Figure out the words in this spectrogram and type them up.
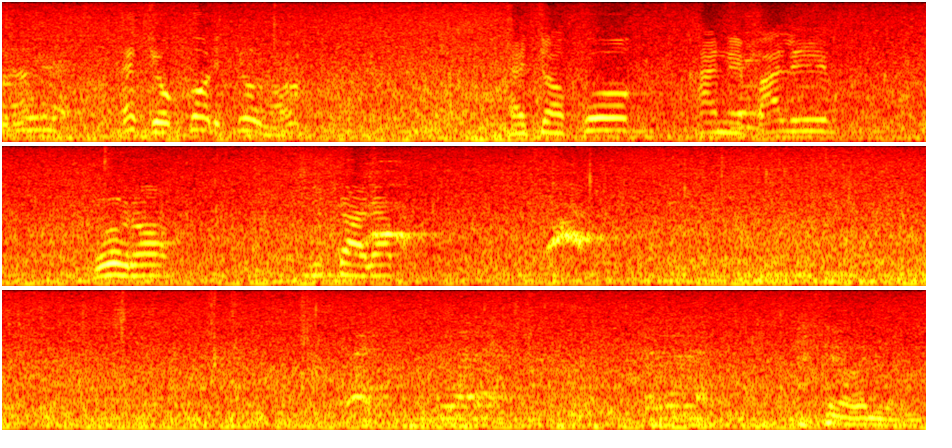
าเนี่ยผมพ่อครูทุกคนพ่อครูพ่อหนามันเฮ้ยยาตัวโดนแล้วจอเฮ้ยเฮ้ยจอเลยจอเนาะ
